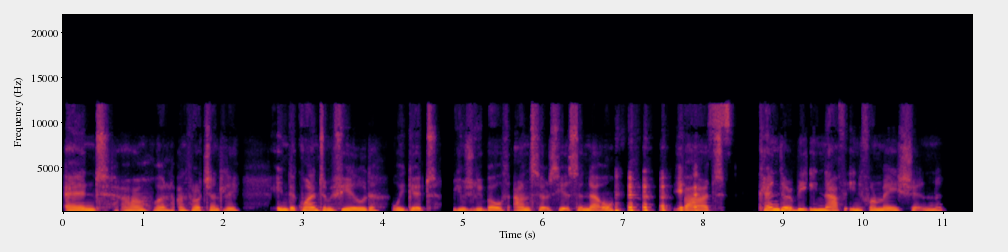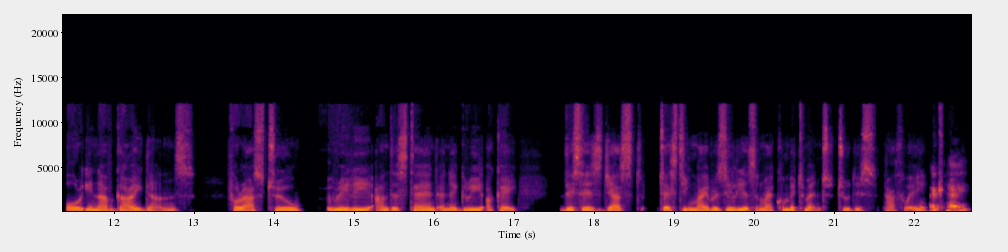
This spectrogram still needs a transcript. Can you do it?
and uh, well unfortunately in the quantum field we get usually both answers yes and no. Yes. but can there be enough information or enough guidance for us to really understand and agree okay this is just testing my resilience and my commitment to this pathway. Okay.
